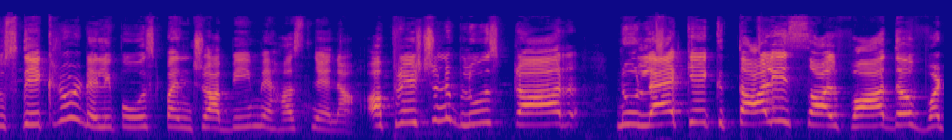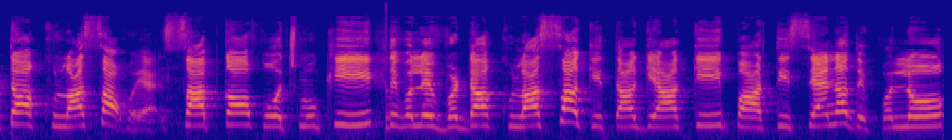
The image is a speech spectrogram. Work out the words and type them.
ਤੁਸੀਂ ਦੇਖ ਰਹੇ ਹੋ ਡੇਲੀ ਪੋਸਟ ਪੰਜਾਬੀ, ਮੈਂ ਹਸਨੈਨਾ ਆਪਰੇਸ਼ਨ ਬਲੂ ਸਟਾਰ ਨੂੰ ਲੈ ਕੇ 41 ਸਾਲ ਬਾਅਦ ਵੱਡਾ ਖੁਲਾਸਾ ਹੋਇਆ ਹੈ। ਸਾਬਕਾ ਫੌਜ ਮੁਖੀ ਦੇ ਵੱਲੋਂ ਵੱਡਾ ਖੁਲਾਸਾ ਕੀਤਾ ਗਿਆ ਕਿ ਭਾਰਤੀ ਸੈਨਾ ਦੇ ਵੱਲੋਂ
